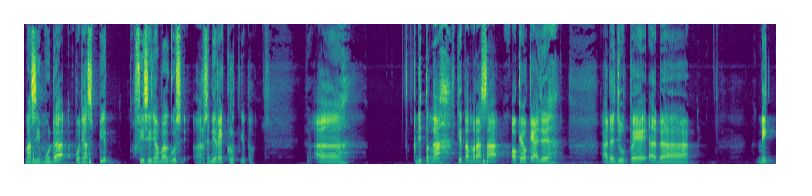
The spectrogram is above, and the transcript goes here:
masih muda, punya speed, visinya bagus, harusnya direkrut gitu. Uh, di tengah kita merasa oke-oke aja ya. Ada Jupe, ada Nick,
